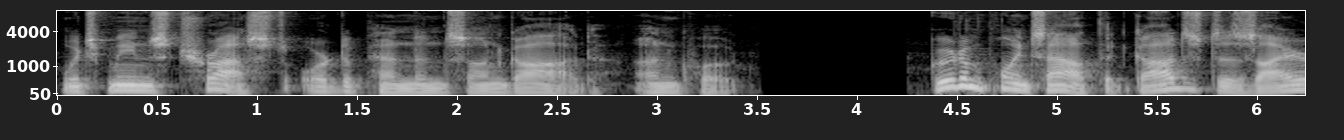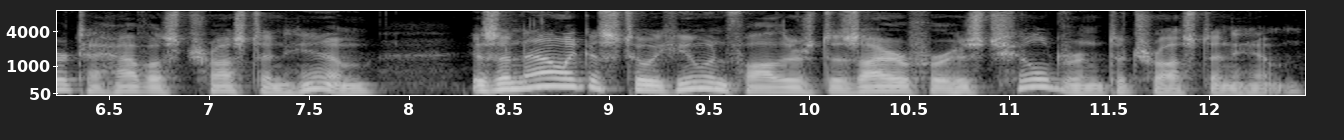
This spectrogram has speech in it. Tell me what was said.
which means trust or dependence on God. Unquote. Grudem points out that God's desire to have us trust in Him is analogous to a human father's desire for his children to trust in him.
